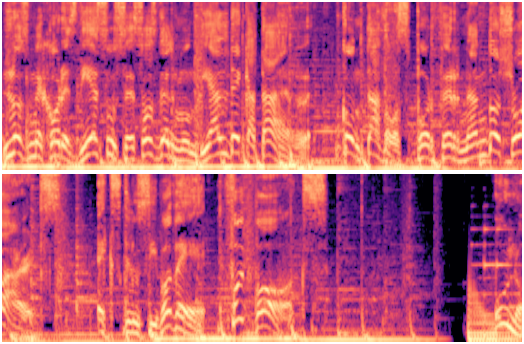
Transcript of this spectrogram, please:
Los mejores 10 sucesos del Mundial de Qatar. Contados por Fernando Schwartz. Exclusivo de Footbox. 1.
